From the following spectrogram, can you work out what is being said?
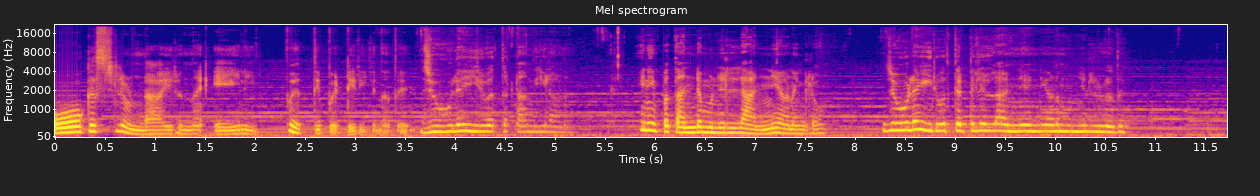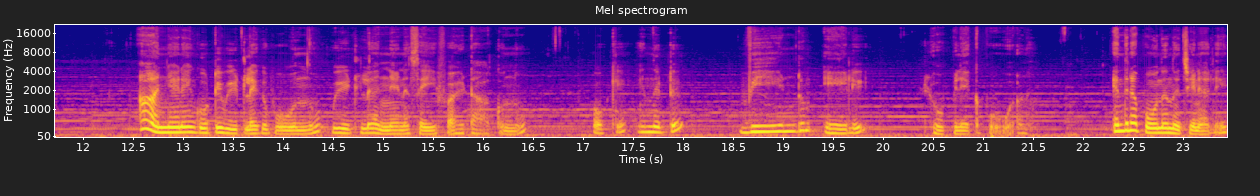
ഓഗസ്റ്റിലുണ്ടായിരുന്ന ഏലി ഇപ്പോൾ എത്തിപ്പെട്ടിരിക്കുന്നത് ജൂലൈ ഇരുപത്തെട്ടാം തീയതിയിലാണ്. ഇനിയിപ്പോൾ തന്റെ മുന്നിലുള്ള അന്നയാണെങ്കിലോ ജൂലൈ ഇരുപത്തെട്ടിലുള്ള അന്ന തന്നെയാണ് മുന്നിലുള്ളത്. ആ അന്യനെയും കൂട്ടി വീട്ടിലേക്ക് പോകുന്നു. വീട്ടിൽ അന്യനെ സേഫായിട്ട് ആക്കുന്നു. ഓക്കെ എന്നിട്ട് വീണ്ടും ഏലി ലൂപ്പിലേക്ക് പോവുകയാണ്. എന്തിനാ പോകുന്നതെന്ന് വെച്ച് കഴിഞ്ഞാൽ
